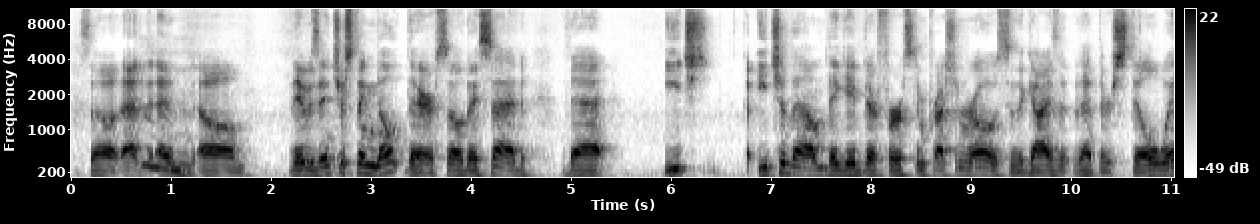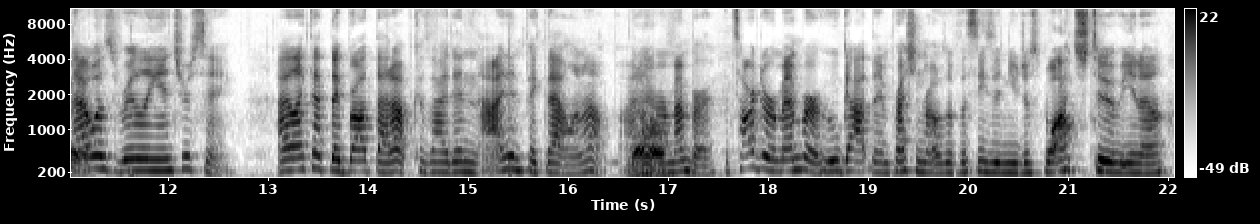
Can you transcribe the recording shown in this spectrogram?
so that and um, there was interesting note there. So they said that each each of them they gave their first impression rose to the guys that, that they're still with. That was really interesting. I like that they brought that up because I didn't. I didn't pick that one up. I No. didn't remember. It's hard to remember who got the impression rose of the season you just watched too. You know,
